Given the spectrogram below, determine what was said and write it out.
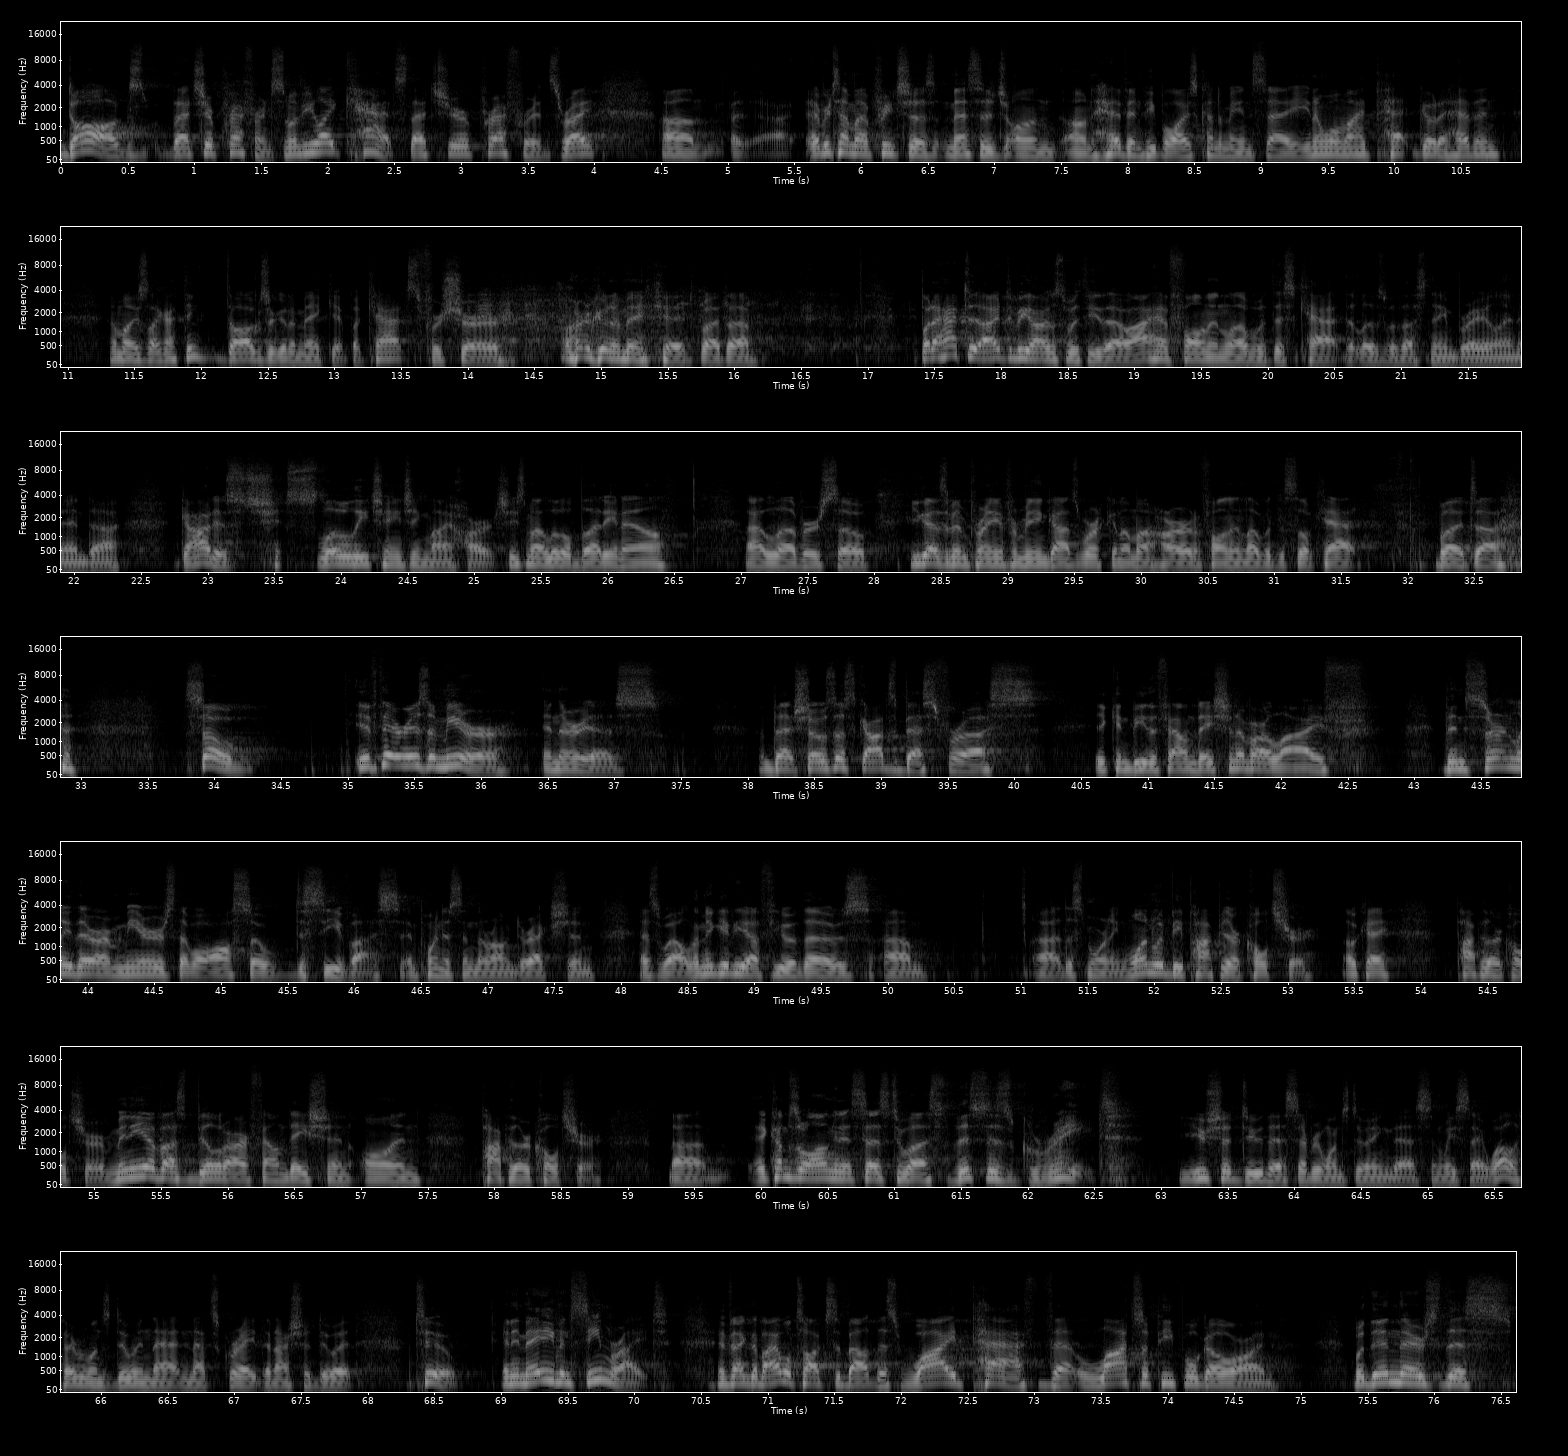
dogs. That's your preference. Some of you like cats. That's your preference, right? Um, every time I preach a message on, on heaven, people always come to me and say, You know, will my pet go to heaven? I'm always like, I think dogs are going to make it, but cats for sure aren't going to make it. But, uh, but I have, to, I have to be honest with you, though. I have fallen in love with this cat that lives with us named Braylon, and uh, God is ch- slowly changing my heart. She's my little buddy now. I love her. So you guys have been praying for me, and God's working on my heart. I'm falling in love with this little cat. But uh, so if there is a mirror, and there is, that shows us God's best for us, it can be the foundation of our life, then certainly there are mirrors that will also deceive us and point us in the wrong direction as well. Let me give you a few of those um, uh, this morning. One would be popular culture, okay? Popular culture. Many of us build our foundation on popular culture. Uh, it comes along and it says to us, This is great. You should do this. Everyone's doing this. And we say, Well, if everyone's doing that and that's great, then I should do it too. And it may even seem right. In fact, the Bible talks about this wide path that lots of people go on. But then there's this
